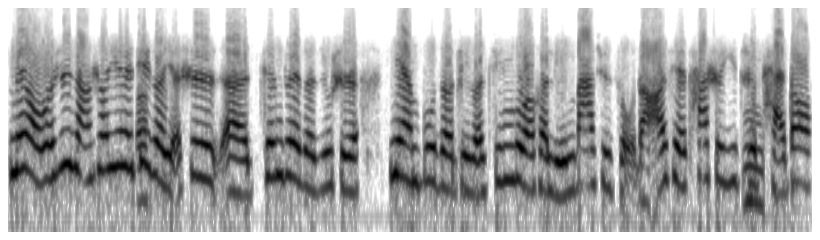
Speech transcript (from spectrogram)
没有，我是想说，因为啊这个也是、呃针对的就是面部的这个经络和淋巴去走的，而且它是一直嗯排到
